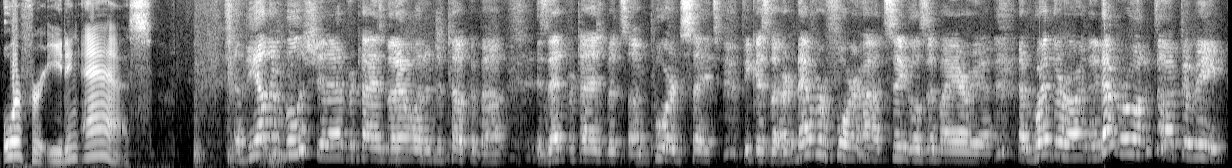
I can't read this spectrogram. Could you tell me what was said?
or for eating ass. The other bullshit advertisement I wanted to talk about is advertisements on porn sites because there are never four hot singles in my area, and when there are, they never want to talk to me.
